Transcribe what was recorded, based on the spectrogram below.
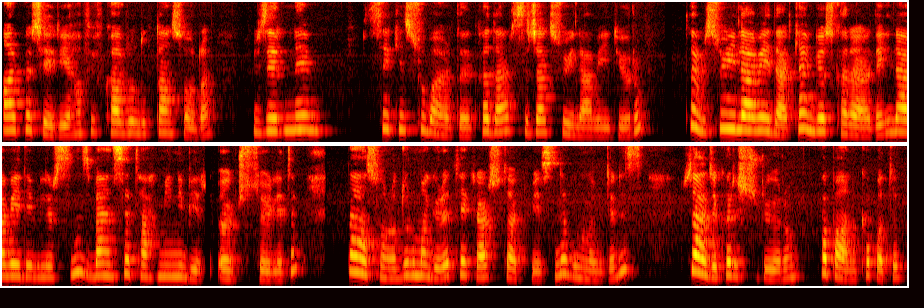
Arpa çeriği hafif kavrulduktan sonra üzerine 8 su bardağı kadar sıcak su ilave ediyorum. Tabi su ilave ederken göz kararı da ilave edebilirsiniz. Ben size tahmini bir ölçü söyledim. Daha sonra duruma göre tekrar su takviyesinde bulunabiliriz. Güzelce karıştırıyorum. Kapağını kapatıp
